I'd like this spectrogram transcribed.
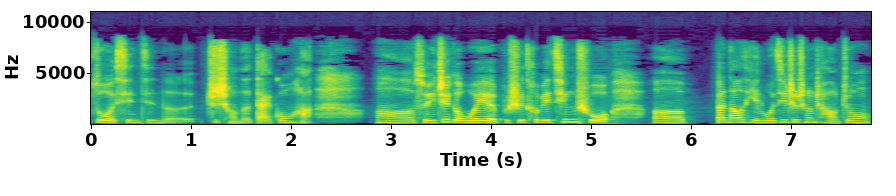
做先进的制成的代工哈，啊，所以这个我也不是特别清楚。呃，半导体逻辑制程厂中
